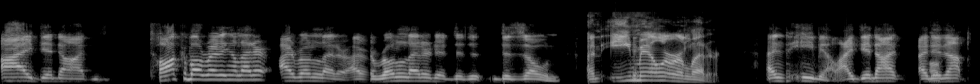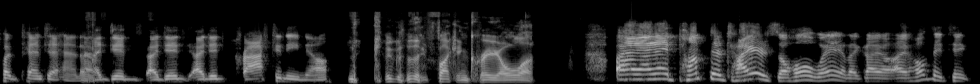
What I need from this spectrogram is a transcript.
I did not talk about writing a letter. I wrote a letter. I wrote a letter to DAZN. An email or a letter? An email. I did not. I did oh. not put pen to hand. I did. I did. I did craft an email. the fucking Crayola. I, and I pumped their tires the whole way. Like I, I hope they take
